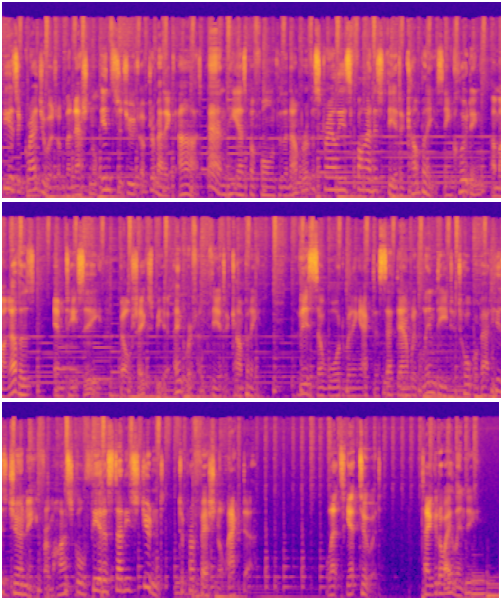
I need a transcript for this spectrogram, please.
He is a graduate of the National Institute of Dramatic Art, and he has performed with a number of Australia's finest theatre companies, including, among others, MTC, Bell Shakespeare, and Griffin Theatre Company. This award winning actor sat down with Lyndy to talk about his journey from high school theatre studies student to professional actor. Let's get to it. Take it away, Lyndy.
